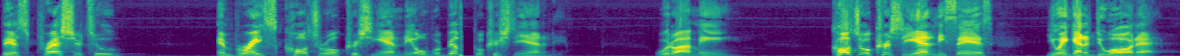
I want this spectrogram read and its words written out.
There's pressure to embrace cultural Christianity over biblical Christianity. What do I mean? Cultural Christianity says you ain't got to do all that.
